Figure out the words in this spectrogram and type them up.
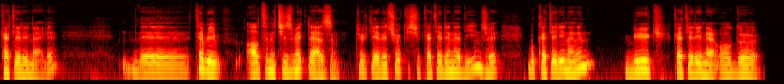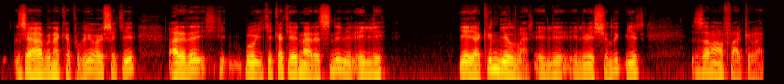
Katerina ile. Ee, tabii altını çizmek lazım. Türkiye'de çok kişi Katerina deyince bu Katerina'nın büyük Katerina olduğu zehabına kapılıyor. Oysa ki arada bu iki Katerina arasında bir 50'ye yakın yıl var. 50-55 yıllık bir zaman farkı var.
